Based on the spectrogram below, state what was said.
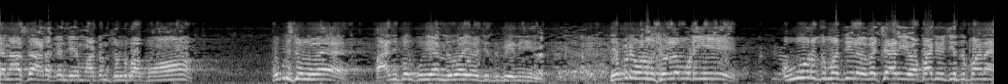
ஜனாசா அடக்கம் செய்ய மாட்டோம்னு சொல்லு பாப்போம். எப்படி சொல்லுவ? பாதி பேர் குடியார நிர்வாகி வச்சிட்டு நீ. எப்படி உனக்கு சொல்ல முடியும்? ஊருக்கு மத்தியில் விபச்சாரி பாட்டி வச்சிட்டு இருப்பானே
